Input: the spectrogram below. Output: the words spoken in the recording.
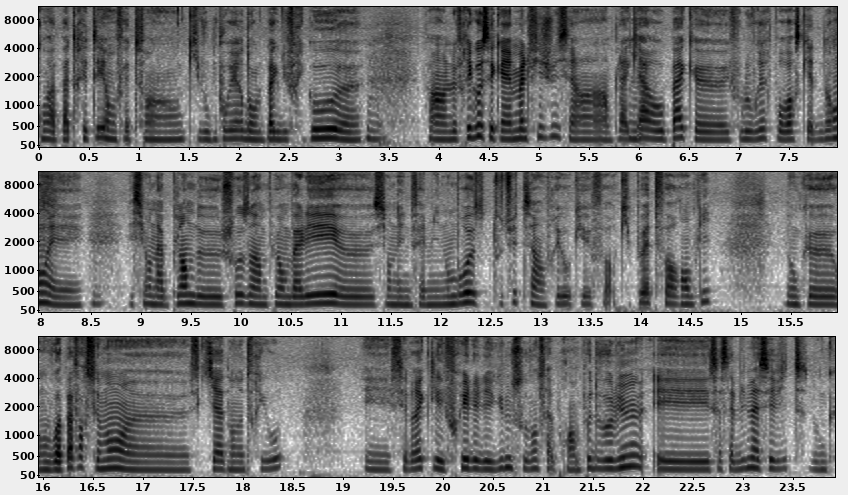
qu'on va pas traiter en fait enfin qui vont pourrir dans le bac du frigo euh. Mm le frigo, c'est quand même mal fichu. C'est un, placard mm. opaque. Euh, il faut l'ouvrir pour voir ce qu'il y a dedans. Et, mm. si on a plein de choses un peu emballées, euh, si on est une famille nombreuse, tout de suite, c'est un frigo qui, est fort, qui peut être fort rempli. Donc, euh, on ne voit pas forcément ce qu'il y a dans notre frigo. Et c'est vrai que les fruits et les légumes, souvent, ça prend un peu de volume et ça s'abîme assez vite. Donc,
